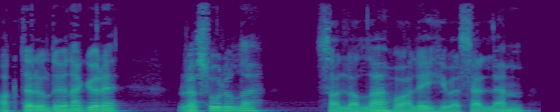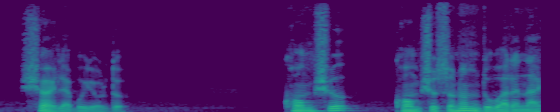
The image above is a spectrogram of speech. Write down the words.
aktarıldığına göre Rasulullah sallallahu aleyhi ve sellem şöyle buyurdu. Komşu komşusunun duvarına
